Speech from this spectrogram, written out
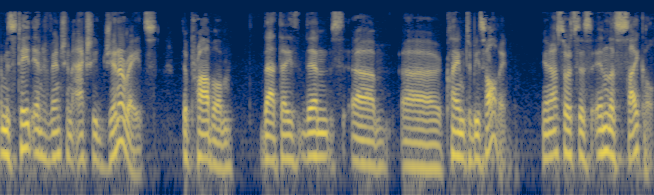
I mean, state intervention actually generates the problem that they then um, uh, claim to be solving. You know, so it's this endless cycle.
